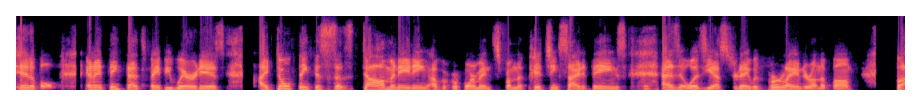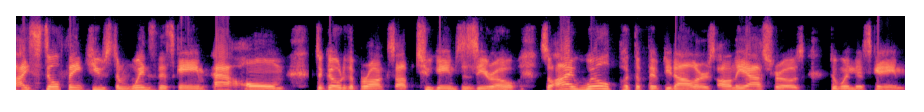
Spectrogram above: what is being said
hittable. And I think that's maybe where it is. I don't think this is as dominating of a performance from the pitching side of things as it was yesterday with Verlander on the bump. But I still think Houston wins this game at home to go to the Bronx up two games to zero. So I will put the $50 on the Astros to win this game.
